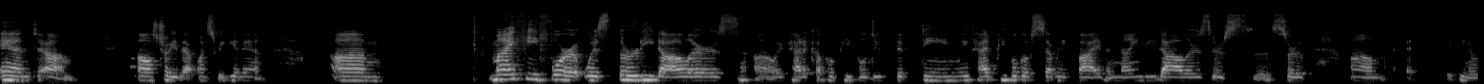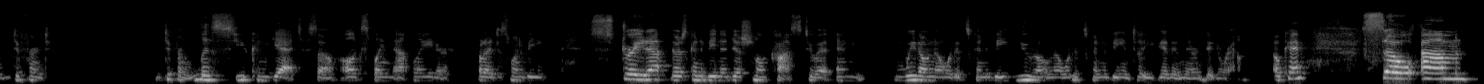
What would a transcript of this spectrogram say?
And um, I'll show you that once we get in. Um, my fee for it was $30. Uh, we've had a couple of people do 15. We've had people go 75 and $90. There's uh, sort of, um, you know, different different lists you can get. So I'll explain that later. But I just want to be straight up. There's going to be an additional cost to it, and we don't know what it's going to be. You don't know what it's going to be until you get in there and dig around. Okay, so um,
